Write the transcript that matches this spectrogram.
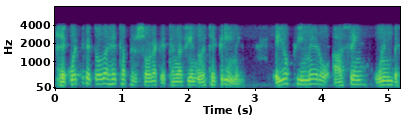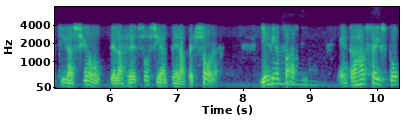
recuerde que todas estas personas que están haciendo este crimen, ellos primero hacen una investigación de la red social de la persona. Y es bien fácil. Entras a Facebook,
